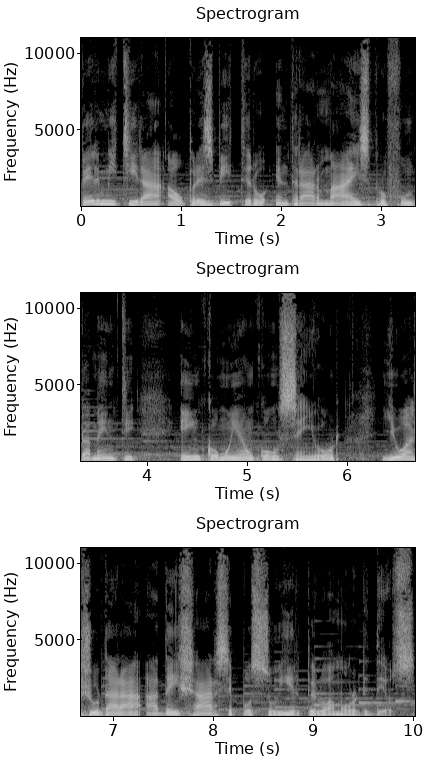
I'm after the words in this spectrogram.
permitirá ao presbítero entrar mais profundamente em comunhão com o Senhor e o ajudará a deixar-se possuir pelo amor de Deus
